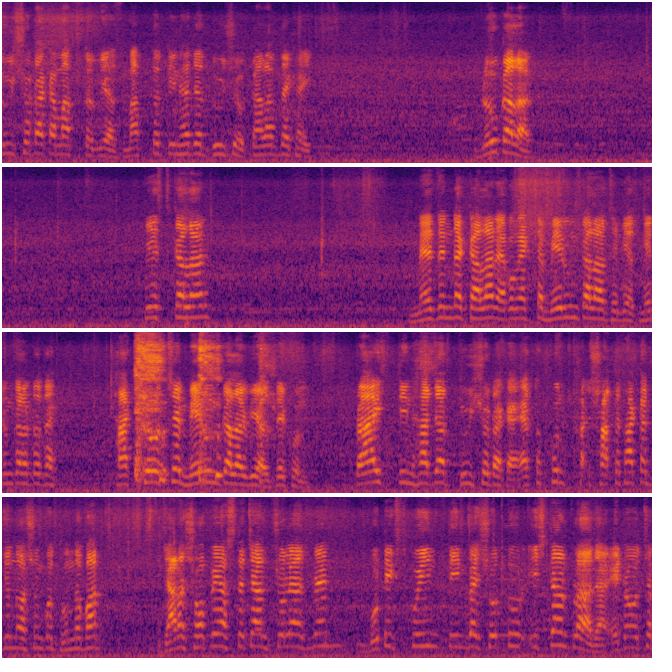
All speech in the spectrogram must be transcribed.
দুইশো টাকা মাত্র বিয়াস মাত্র তিন হাজার দুইশো। কালার দেখাই। Blue colour paste colour magenta colour এবং একটা মেরুন কালার আছে বিয়াস। মেরুন কালারটা দেখ, থাকছে হচ্ছে মেরুন কালার বিয়াস, দেখুন। প্রাইস তিন হাজার দুইশো টাকা। এতক্ষণ সাথে থাকার জন্য অসংখ্য ধন্যবাদ। যারা শপে আসতে চান, চলে আসবেন। বুটিক্স কুইন তিন বাই সত্তর ইস্টার্ন প্লাজা এটা হচ্ছে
